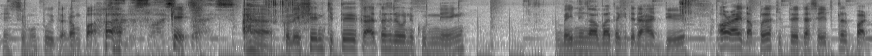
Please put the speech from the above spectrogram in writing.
Handsome apa tak nampak. okay. collection kita kat atas dia warna kuning. Banner dengan avatar kita dah ada. Alright, tak apa. Kita dah settle part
